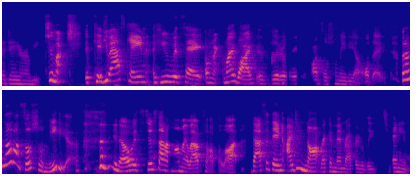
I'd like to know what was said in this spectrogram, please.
a day or a week? Too much. If if you ask Kane, he would say, "Oh my, my wife is literally." on social media all day but i'm not on social media you know it's just that i'm on my laptop a lot that's the thing i do not recommend rapid release to anyone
